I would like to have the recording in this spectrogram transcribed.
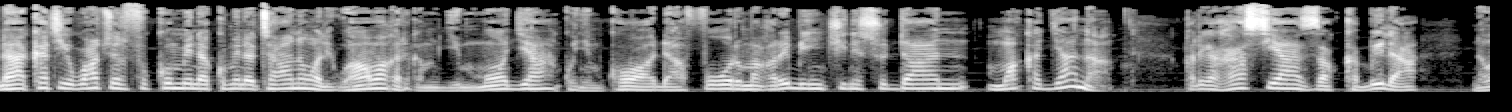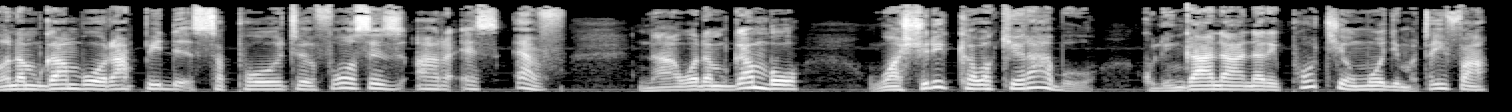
Na kati ya watu elfu kumi na kumi na tano waliuawa katika mji mmoja kwenye mkoa wa Darfur magharibi nchini Sudan mwaka jana katika ghasia za kabila na wanamgambo wa Rapid Support Forces RSF na wanamgambo wa shirika wa Kiarabu, kulingana na ripoti ya Umoja Mataifa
